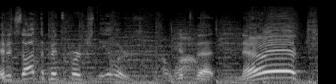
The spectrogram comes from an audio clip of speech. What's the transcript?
And it's not the Pittsburgh Steelers. Oh, We'll get to that next.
